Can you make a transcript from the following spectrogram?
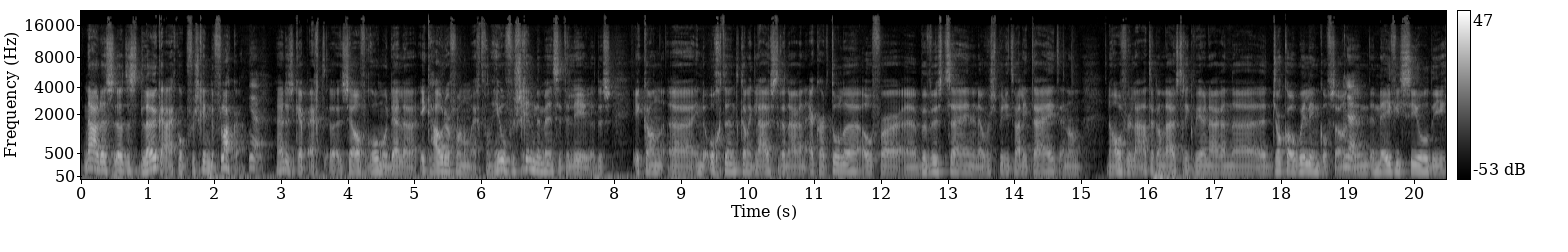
nou, dus dat is het leuke eigenlijk op verschillende vlakken. Ja. dus ik heb echt uh, zelf rolmodellen. Ik hou ervan om echt van heel verschillende mensen te leren. Dus ik kan uh, in de ochtend kan ik luisteren naar een Eckhart Tolle over bewustzijn en over spiritualiteit. En dan een half uur later dan luister ik weer naar een Jocko Willink of zo. Een, een, Navy SEAL die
